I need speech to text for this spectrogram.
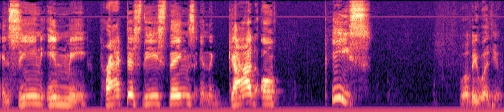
and seen in me, practice these things, and the God of peace will be with you.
